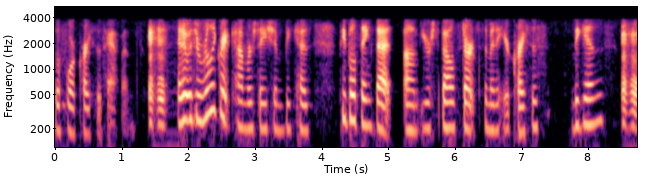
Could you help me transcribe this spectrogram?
before crisis happens. hmm And it was a really great conversation because people think that um your spell starts the minute your crisis begins hmm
